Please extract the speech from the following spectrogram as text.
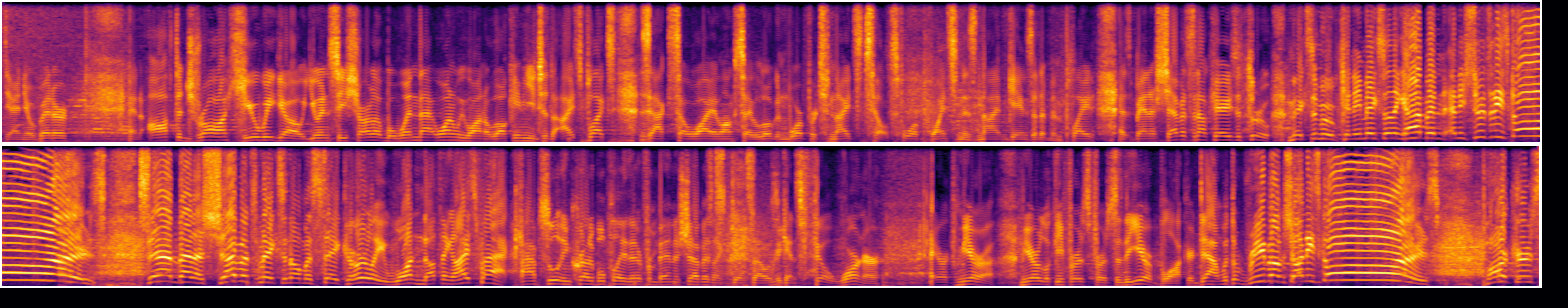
Daniel Ritter. And off the draw, here we go. UNC Charlotte will win that one. We want to welcome you to the Iceplex. Zach Selway alongside Logan Ward for tonight's tilt. Four points in his nine games that have been played as Banashevitz now carries it through. Makes a move. Can he make something happen? And he shoots and he scores! Sam Banashevitz makes no mistake early. 1 nothing Ice Pack. Absolutely incredible play there from Banashevitz. Against, that was against Phil Warner. Eric Mura. Mura looking for his first of the year. Blocker down with the rebound shot. he scores! Parker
